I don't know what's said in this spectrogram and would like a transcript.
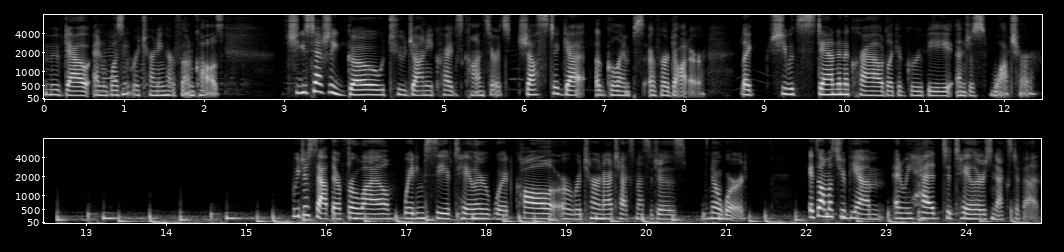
moved out and wasn't returning her phone calls, she used to actually go to Johnny Craig's concerts just to get a glimpse of her daughter. Like she would stand in the crowd like a groupie and just watch her. We just sat there for a while, waiting to see if Taylor would call or return our text messages. No word. It's almost 2 p.m., and we head to Taylor's next event.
